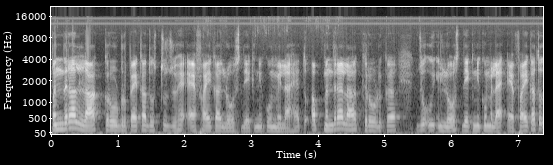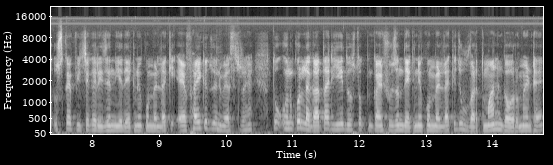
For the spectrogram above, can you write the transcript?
पंद्रह लाख करोड़ रुपए का दोस्तों जो है एफआई का लॉस देखने को मिला है तो अब पंद्रह लाख करोड़ का जो लॉस देखने को मिला है एफआई का तो उसके पीछे का रीज़न ये देखने को मिल रहा है कि एफआई के जो इन्वेस्टर हैं तो उनको लगातार ये दोस्तों कन्फ्यूज़न देखने को मिल रहा है कि जो वर्तमान गवर्नमेंट है,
